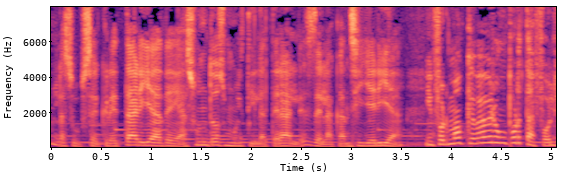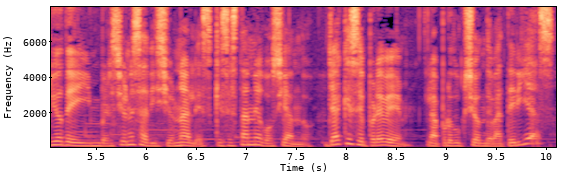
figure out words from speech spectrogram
la subsecretaria de Asuntos Multilaterales de la Cancillería, informó que va a haber un portafolio de inversiones adicionales que se están negociando, ya que se prevé la producción de baterías,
